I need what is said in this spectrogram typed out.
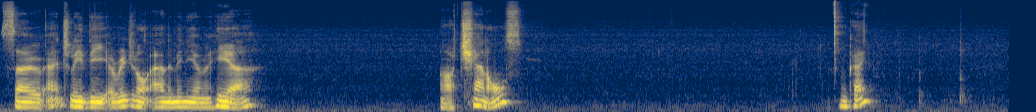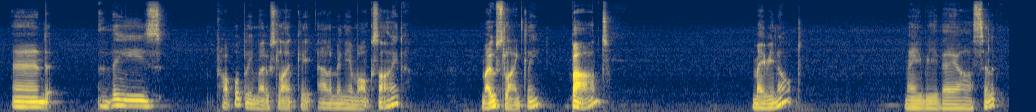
So actually the original aluminium here are channels. Okay. And these probably most likely aluminium oxide. Most likely. But maybe not. Maybe they are silicon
